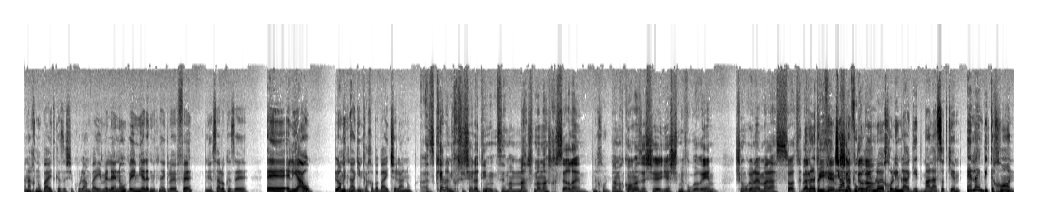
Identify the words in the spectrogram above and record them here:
אנחנו בית כזה שכולם באים אלינו, ואם ילד מתנהג לא יפה, אני עושה לו כזה, אה, אליהו, לא מתנהגים ככה בבית שלנו. אז כן, אני חושב שילדים, זה ממש ממש חסר להם. נכון. המקום הזה שיש מבוגרים שאומרים להם מה לעשות, אבל ועל אתה פיהם מבין יישק דבר. שהמבוגרים לא יכולים להגיד מה לעשות כי הם, אין להם ביטחון.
